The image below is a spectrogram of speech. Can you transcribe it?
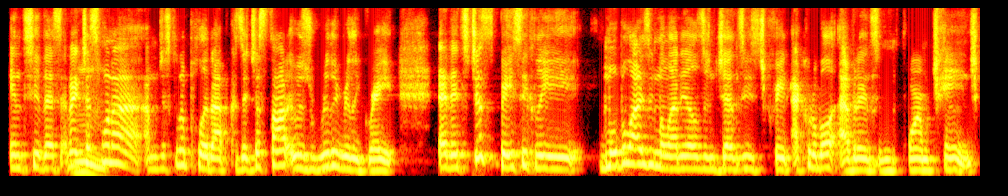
into this. And I just mm. want to, I'm just going to pull it up because I just thought it was really, really great. And it's just basically mobilizing millennials and Gen Zs to create equitable evidence and informed change.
